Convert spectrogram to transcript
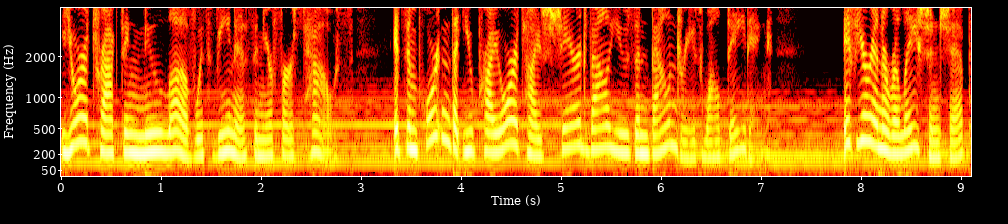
you're attracting new love with Venus in your first house. It's important that you prioritize shared values and boundaries while dating. If you're in a relationship,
